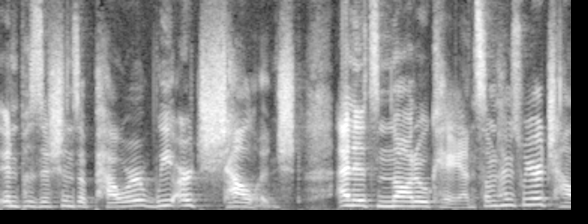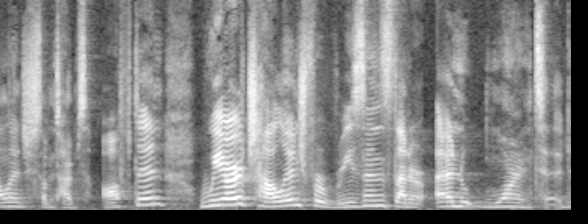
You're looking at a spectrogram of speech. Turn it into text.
in positions of power, we are challenged and it's not okay. And sometimes we are challenged, sometimes often. We are challenged for reasons that are unwarranted.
